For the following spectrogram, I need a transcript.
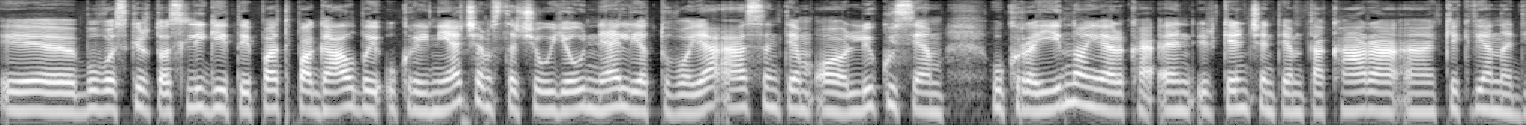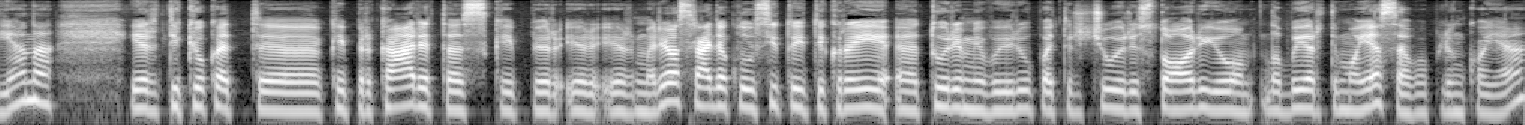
e, buvo skirtos lygiai taip pat pagalbai ukrainiečiams, tačiau jau ne Lietuvoje esantiem, o likusiem Ukrainoje ir, kenčiantiem tą karą e, kiekvieną dieną. Ir tikiu, kad e, kaip ir Karitas, kaip ir, ir, ir Marijos radio klausytojai tikrai turim įvairių patirčių ir istorijų labai artimoje savo aplinkoje.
